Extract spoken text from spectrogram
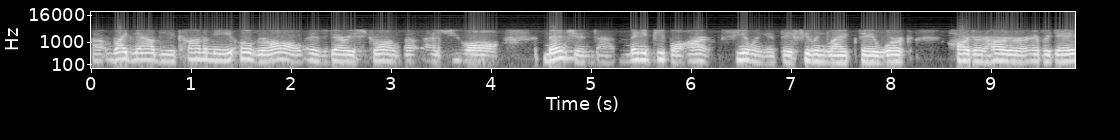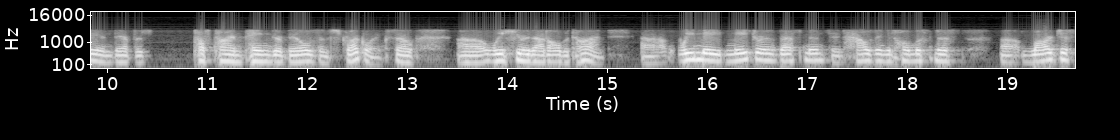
Uh, right now, the economy overall is very strong, but as you all mentioned, uh, many people aren't feeling it. They're feeling like they work harder and harder every day, and they have this tough time paying their bills and struggling. So uh, we hear that all the time. Uh, we made major investments in housing and homelessness, uh, largest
